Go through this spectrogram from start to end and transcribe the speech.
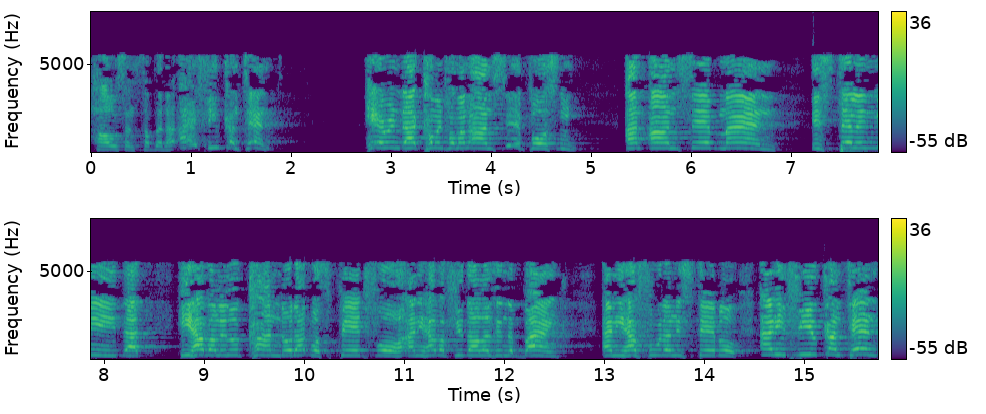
house and stuff like that. I feel content. Hearing that coming from an unsaved person. An unsaved man is telling me that he have a little condo that was paid for and he have a few dollars in the bank and he have food on his table and he feel content.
